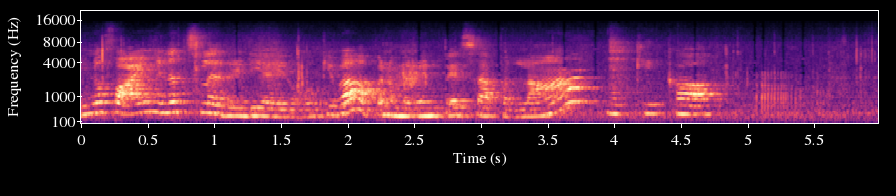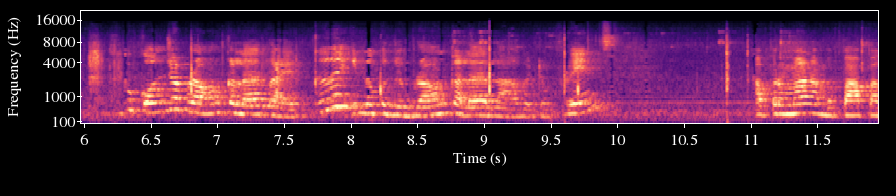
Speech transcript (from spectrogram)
இன்னும் ஃபைவ் மினிட்ஸில் ரெடி ஆயிடும் ஓகேவா அப்போ நம்ம ரெண்டு பேர் சாப்பிட்லாம். ஓகேக்கா இப்போ கொஞ்சம் ப்ரௌன் கலரில் ஆயிருக்கு இன்னும் கொஞ்சம் ப்ரௌன் கலரில் ஆகட்டும் ஃப்ரெண்ட்ஸ் அப்புறமா நம்ம பாப்பா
